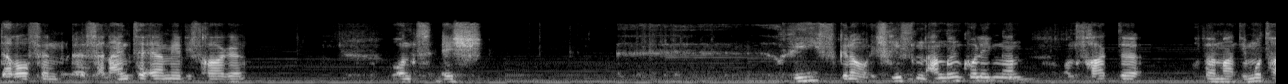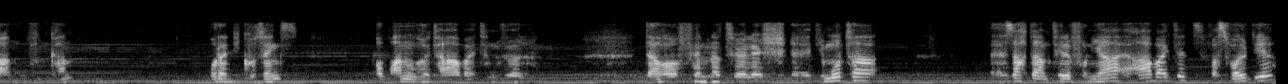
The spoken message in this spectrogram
Daraufhin äh, verneinte er mir die Frage und ich rief, genau, ich rief einen anderen Kollegen an und fragte, ob er mal die Mutter anrufen kann. Oder die Cousins, ob Anne heute arbeiten würde. Daraufhin natürlich äh, die Mutter äh, sagte am Telefon, ja, er arbeitet, was wollt ihr?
